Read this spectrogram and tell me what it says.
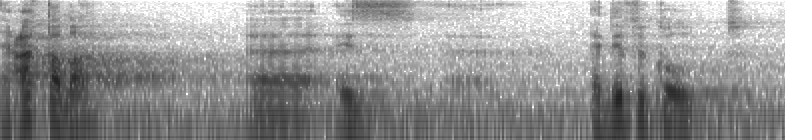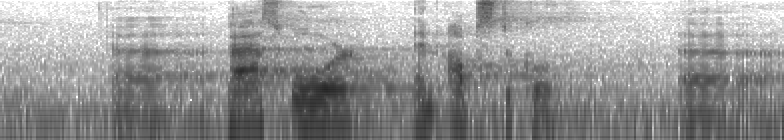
Aqaba uh, is uh, a difficult uh, pass or an obstacle. Uh,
